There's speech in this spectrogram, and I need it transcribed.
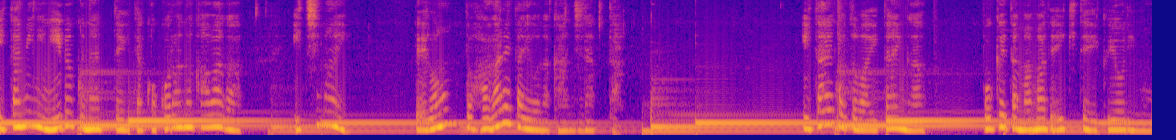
痛みに鈍くなっていた心の皮が一枚ベロンと剥がれたような感じだった。痛いことは痛いがボケたままで生きていくよりも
